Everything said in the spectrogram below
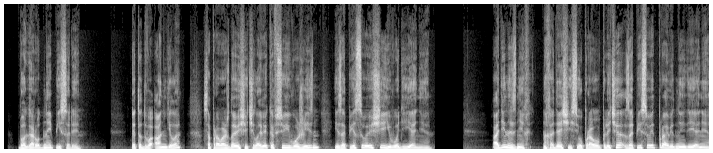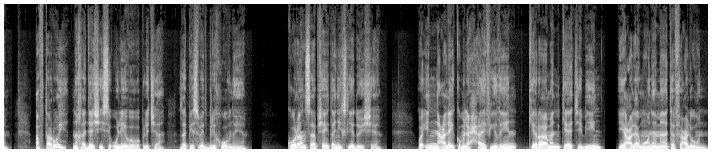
– благородные писари. Это два ангела, сопровождающие человека всю его жизнь и записывающие его деяния. Один из них, находящийся у правого плеча, записывает праведные деяния, а второй, находящийся у левого плеча, записывает греховные. Коран сообщает о них следующее – وإن عليكم لحافظين كراما كاتبين يعلمون ما تفعلون.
